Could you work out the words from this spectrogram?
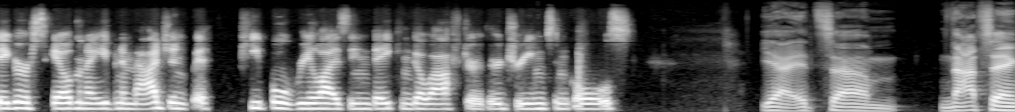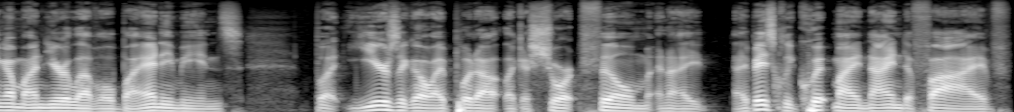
bigger scale than I even imagined with people realizing they can go after their dreams and goals. Yeah, it's um not saying I'm on your level by any means, but years ago I put out like a short film and I I basically quit my 9 to 5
